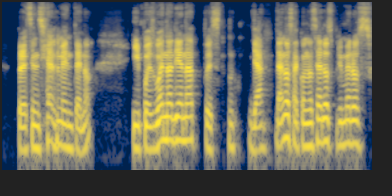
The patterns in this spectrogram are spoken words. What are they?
presencialmente, ¿no? Y pues bueno, Diana, pues ya, danos a conocer los primeros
